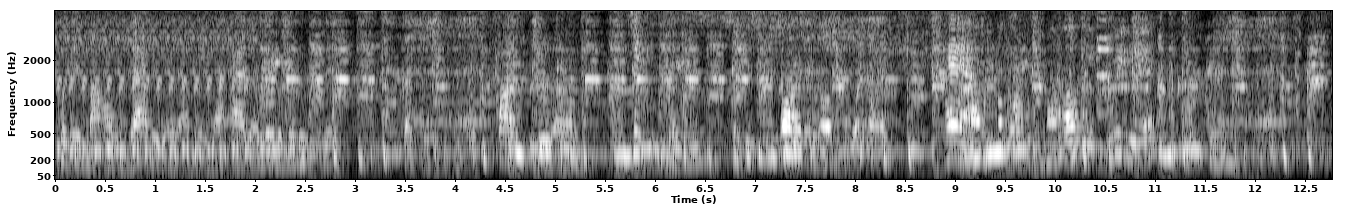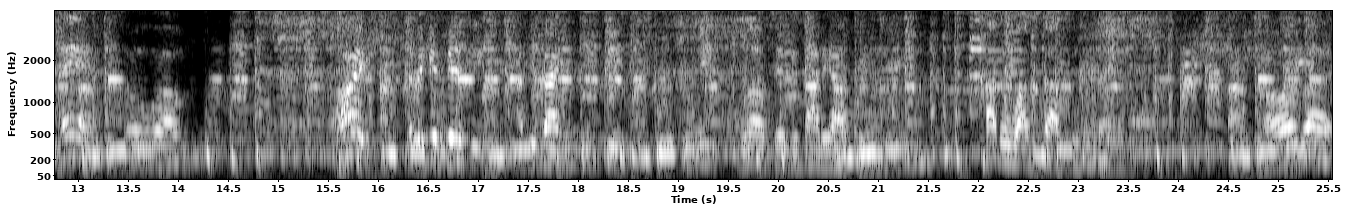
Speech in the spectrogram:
put in my own batter that I made. I add a little bit of this because it's, it's a spicy uh, chicken. So this is part of what I have along with my other ingredients. Man, so um, all right, let me get busy. I'll be back in a few. Peace, love to everybody out there. How do I stop this thing? All right.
